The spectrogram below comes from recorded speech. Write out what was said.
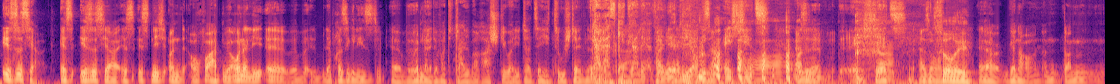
ist es ja. Es ist es ja, es ist nicht, und auch hatten wir auch in der, äh, in der Presse gelesen, der Behördenleiter war total überrascht über die tatsächlichen Zustände. Ja, das geht ja nicht. Also, also, die auch gesagt, echt jetzt? Also, echt jetzt? Also, Sorry. Ja, genau. Dann, dann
